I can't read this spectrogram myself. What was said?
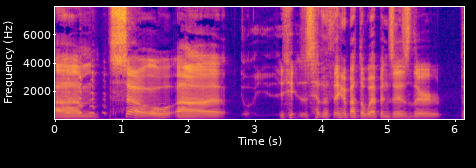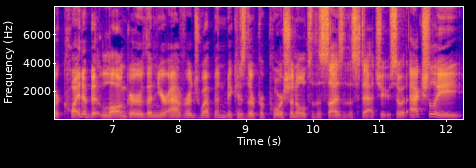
Um, so, uh, the thing about the weapons is they're they're quite a bit longer than your average weapon because they're proportional to the size of the statue. So it actually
